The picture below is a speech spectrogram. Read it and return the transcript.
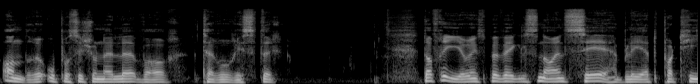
Andre opposisjonelle var terrorister. Da frigjøringsbevegelsen ANC ble et parti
